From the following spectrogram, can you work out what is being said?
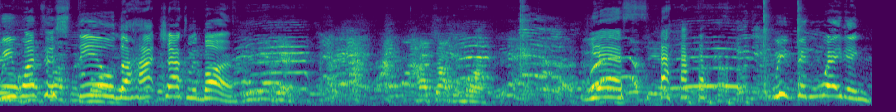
We want to steal the hot chocolate bar. Hot chocolate bar. Yes. We've been waiting.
